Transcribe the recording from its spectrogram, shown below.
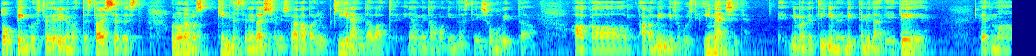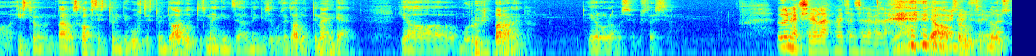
dopingust ja erinevatest asjadest. on olemas kindlasti neid asju, mis väga palju kiirendavad ja mida ma kindlasti ei soovita. aga, aga mingisugust imesid niimoodi, et inimene mitte midagi ei tee. et ma istun päevas kaksteist tundi, kuusteist tundi arvutis, mängin seal mingisuguseid arvutimänge ja mu rüht paraneb. ei ole olemas sihukest asja. Õnneks ei ole, ma ütlen selle peale. ja, ja absoluutselt nõus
